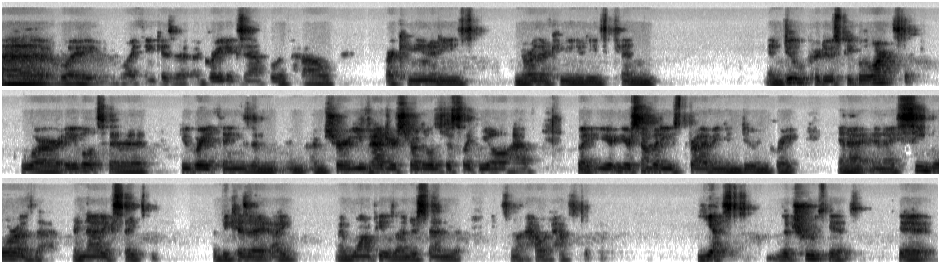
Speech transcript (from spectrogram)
uh, who, I, who I think is a, a great example of how our communities, northern communities, can and do produce people who aren't sick, who are able to do great things. And, and I'm sure you've had your struggles just like we all have, but you're, you're somebody who's thriving and doing great. And I, and I see more of that, and that excites me because I, I, I want people to understand that it's not how it has to be. Yes, the truth is that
